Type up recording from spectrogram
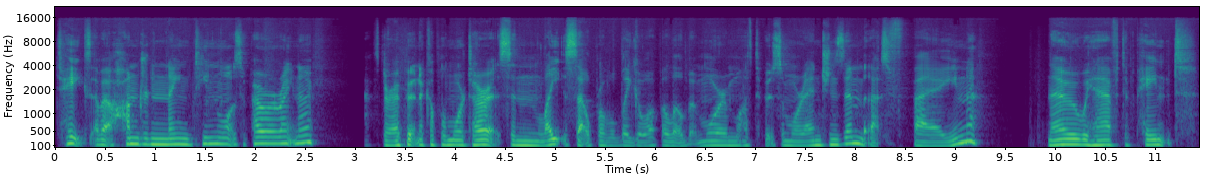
takes about 119 watts of power right now. After I put in a couple more turrets and lights, that'll probably go up a little bit more and we'll have to put some more engines in, but that's fine. Now we have to paint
